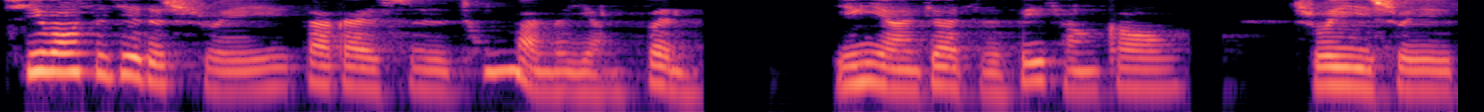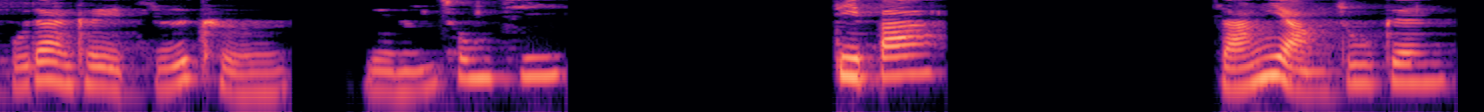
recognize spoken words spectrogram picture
西方世界的水大概是充满了养分，营养价值非常高，所以水不但可以止渴，也能充饥。第八，长养诸根。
